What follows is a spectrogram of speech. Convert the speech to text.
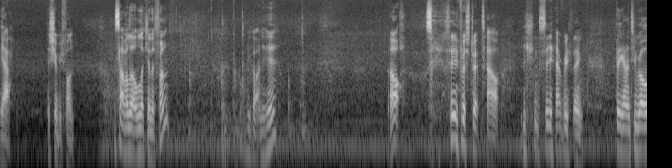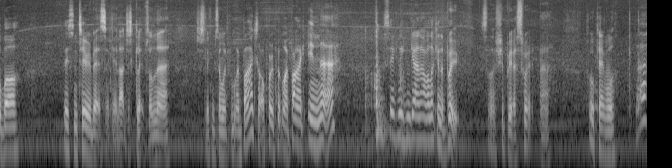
Yeah, this should be fun. Let's have a little look in the front. What have we got in here? Oh, super stripped out. You can see everything. Big anti-roll bar. This interior bits, okay, that just clips on there. Just looking for somewhere to put my bag, so I'll probably put my bag in there. Let's see if we can go and have a look in the boot. So there should be a switch, uh, pull cable there.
